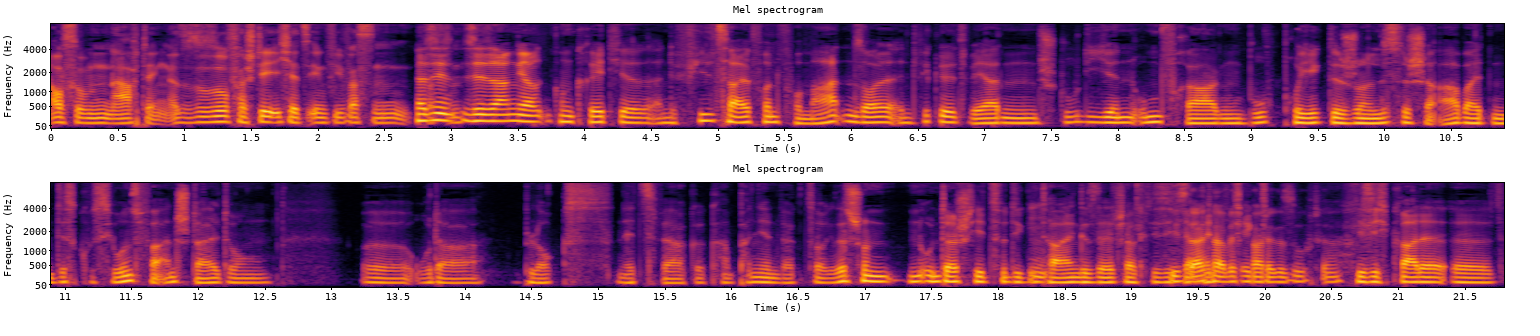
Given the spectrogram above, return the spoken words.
aus so einem Nachdenken. Also so, so verstehe ich jetzt irgendwie, was ein. Ja, Sie, Sie sagen ja konkret hier, eine Vielzahl von Formaten soll entwickelt werden, Studien, Umfragen, Buchprojekte, journalistische Arbeiten, Diskussionsveranstaltungen äh, oder Blogs, Netzwerke, Kampagnenwerkzeuge. Das ist schon ein Unterschied zur digitalen mhm. Gesellschaft, die sich die Seite habe ich gerade gesucht, ja. Die sich gerade, äh,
